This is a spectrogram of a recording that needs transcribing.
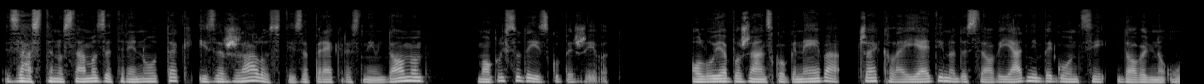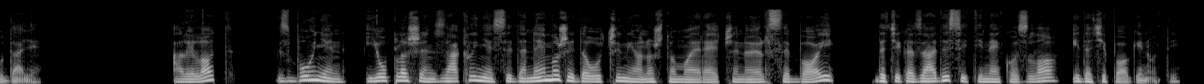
zastanu samo za trenutak i za žalosti za prekrasnim domom, mogli su da izgube život. Oluja božanskog gneva čekala je jedino da se ovi jadni begunci dovoljno udalje. Ali Lot, zbunjen i uplašen, zaklinje se da ne može da učini ono što mu je rečeno, jer se boji da će ga zadesiti neko zlo i da će poginuti.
